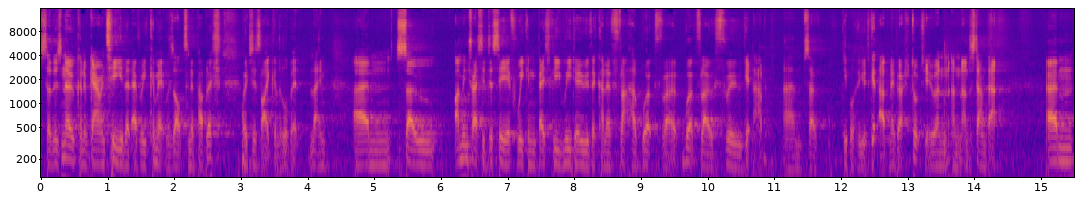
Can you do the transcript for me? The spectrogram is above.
So there's no kind of guarantee that every commit results in a publish, which is like a little bit lame. Um, so I'm interested to see if we can basically redo the kind of FlatHub workflow, workflow through GitLab. Um, so people who use GitLab, maybe I should talk to you and, and understand that. Um,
